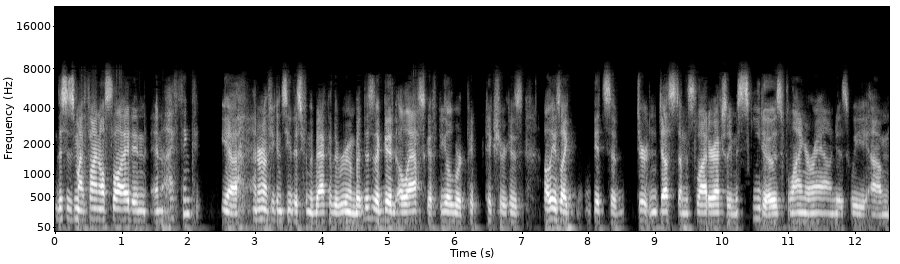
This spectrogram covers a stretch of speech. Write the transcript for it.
This is my final slide, and, and I think, yeah, I don't know if you can see this from the back of the room, but this is a good Alaska fieldwork picture because all these like bits of dirt and dust on the slide are actually mosquitoes flying around as we um,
